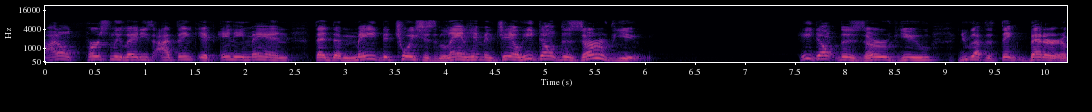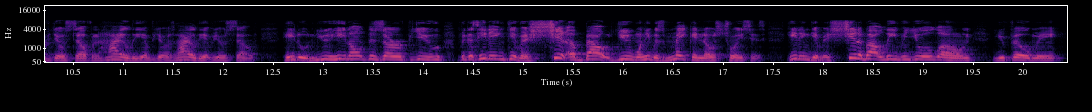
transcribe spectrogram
I don't personally, ladies. I think if any man that, made the choices land him in jail, he don't deserve you. He don't deserve you. You got to think better of yourself and highly of yours, highly of yourself. He do you he don't deserve you because he didn't give a shit about you when he was making those choices. He didn't give a shit about leaving you alone. You feel me?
